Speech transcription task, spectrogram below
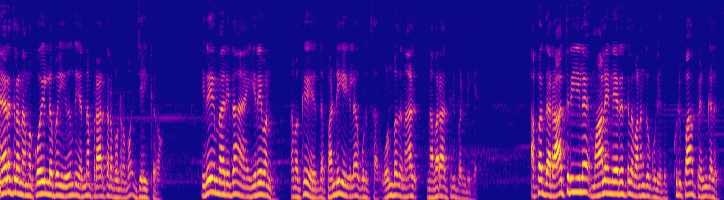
நேரத்தில் நம்ம கோயிலில் போய் இருந்து என்ன பிரார்த்தனை பண்ணுறோமோ ஜெயிக்கிறோம். இதே மாதிரி தான் இறைவன் நமக்கு இந்த பண்டிகைகளை கொடுத்தார். ஒன்பது நாள் நவராத்திரி பண்டிகை. அப்போ இந்த ராத்திரியில் மாலை நேரத்தில் வணங்கக்கூடியது குறிப்பாக பெண்களுக்கு.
